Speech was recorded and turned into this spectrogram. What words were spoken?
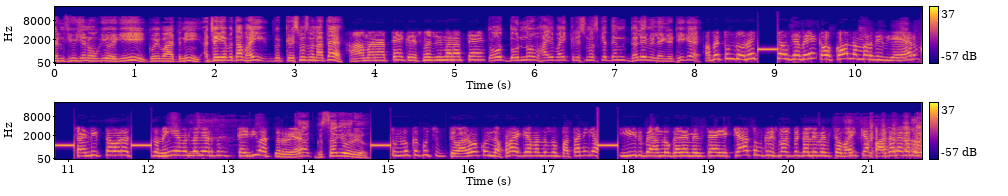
कंफ्यूजन होगी होगी कोई बात नहीं। अच्छा ये बता भाई क्रिसमस मनाता है? हाँ मनाते हैं क्रिसमस भी मनाते हैं। तो दोनों भाई भाई क्रिसमस के दिन गले मिलेंगे ठीक है? अबे तुम दोनों ही हो क्या भाई कौन नंबर दे दिया यार? सैंडी इतना बड़ा तो नहीं है मतलब यार तुम कैसी बात कर रहे हो यार? गुस्सा क्यों हो रहे हो? तुम लोग का कुछ त्योहारों का कोई लफड़ा है क्या? मतलब तुम पता नहीं क्या ईद पे हम लोग गले मिलते हैं। ये क्या तुम क्रिसमस पे गले मिलते हो भाई? क्या पागल अगल हो?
